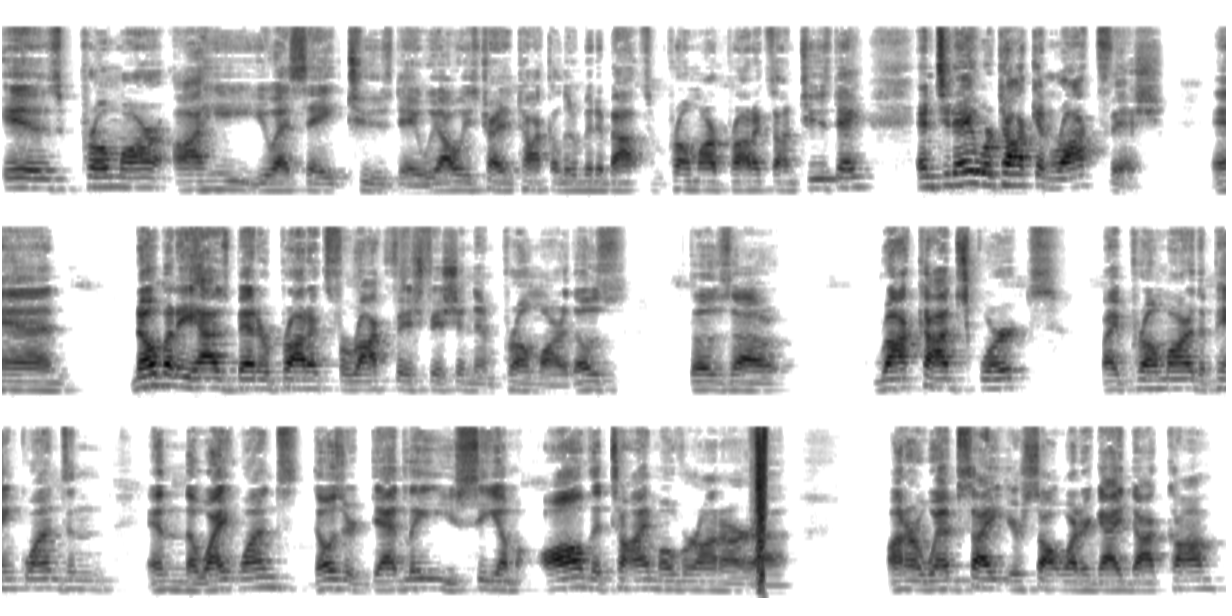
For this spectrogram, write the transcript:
is Promar Ahi USA Tuesday. We always try to talk a little bit about some Promar products on Tuesday. And today we're talking rockfish. And nobody has better products for rockfish fishing than Promar. Those those uh, rock cod squirts by Promar, the pink ones and and the white ones, those are deadly. You see them all the time over on our uh, on our website, yoursaltwaterguide.com.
